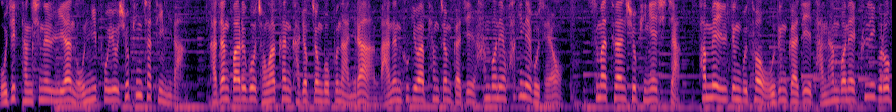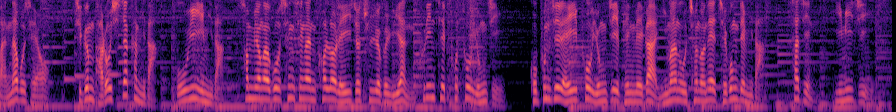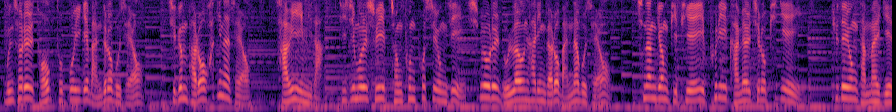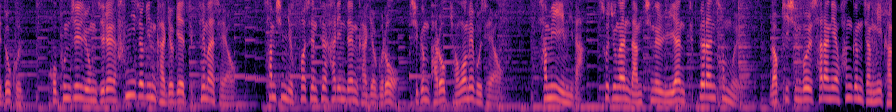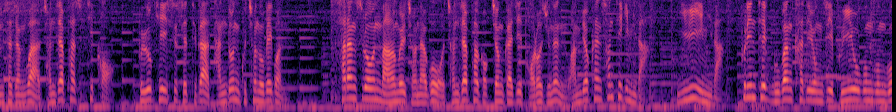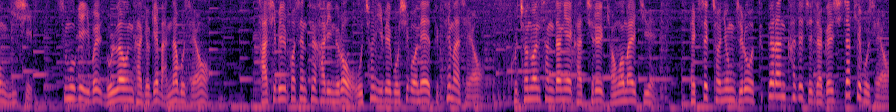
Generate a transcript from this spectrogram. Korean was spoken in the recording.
오직 당신을 위한 온리포유 쇼핑 차트입니다. 가장 빠르고 정확한 가격 정보뿐 아니라 많은 후기와 평점까지 한 번에 확인해 보세요. 스마트한 쇼핑의 시작. 판매 1등부터 5등까지 단 한 번의 클릭으로 만나보세요. 지금 바로 시작합니다. 5위입니다. 선명하고 생생한 컬러 레이저 출력을 위한 프린텍 포토 용지. 고품질 A4 용지 100매가 25,000원에 제공됩니다. 사진, 이미지, 문서를 더욱 돋보이게 만들어 보세요. 지금 바로 확인하세요. 4위입니다. 디지몰 수입 정품 포스 용지 15를 놀라운 할인가로 만나보세요. 친환경 BPA 프리 가멸지로 PDA 휴대용 단말기에도 곧 고품질 용지를 합리적인 가격에 득템하세요. 36% 할인된 가격으로 지금 바로 경험해 보세요. 3위입니다. 소중한 남친을 위한 특별한 선물. 럭키 심볼 사랑의 황금 장미 감사장과 전자파 스티커, 블루 케이스 세트가 단돈 9,500원. 사랑스러운 마음을 전하고 전자파 걱정까지 덜어주는 완벽한 선택입니다. 2위입니다. 프린텍 무광 카드 용지 V5000020 20개 입을 놀라운 가격에 만나보세요. 41% 할인으로 5,250원에 득템하세요. 9,000원 상당의 가치를 경험할 기회. 백색 전용지로 특별한 카드 제작을 시작해보세요.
